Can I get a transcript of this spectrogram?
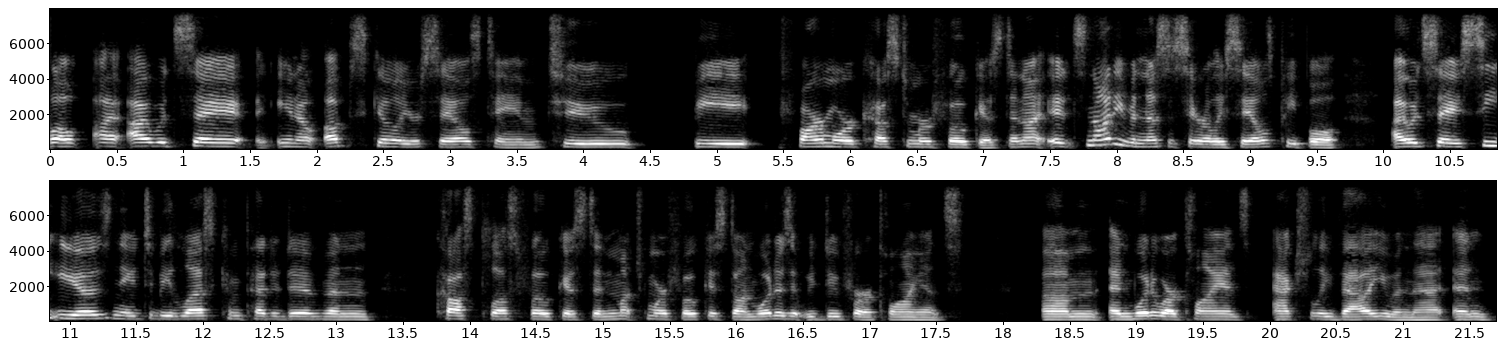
Well, I, I would say you know upskill your sales team to be far more customer focused. And I, it's not even necessarily salespeople. I would say CEOs need to be less competitive and cost plus focused and much more focused on what is it we do for our clients um, and what do our clients actually value in that. And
